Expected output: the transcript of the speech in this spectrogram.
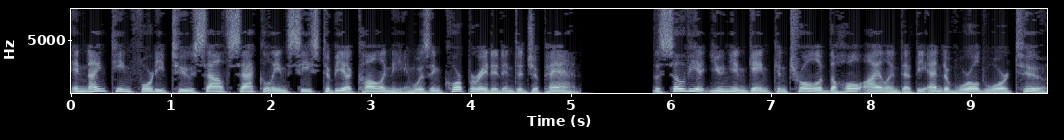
In 1942 South Sakhalin ceased to be a colony and was incorporated into Japan. The Soviet Union gained control of the whole island at the end of World War II.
